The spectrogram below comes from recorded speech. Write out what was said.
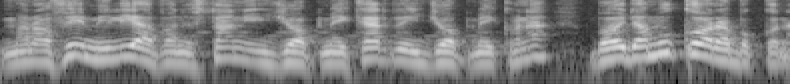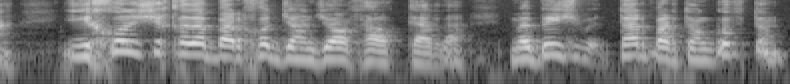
منافع ملی افغانستان ایجاب می‌کرد و ایجاب می‌کنه باید امو کار بکنه. این خودش قدر بر خود جنجال خلق کرده. من تر برتان گفتم.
